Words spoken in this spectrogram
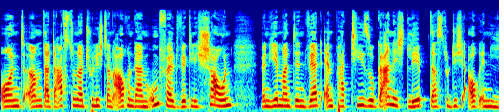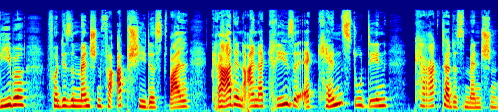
Und ähm, da darfst du natürlich dann auch in deinem Umfeld wirklich schauen, wenn jemand den Wert Empathie so gar nicht lebt, dass du dich auch in Liebe von diesem Menschen verabschiedest, weil gerade in einer Krise erkennst du den Charakter des Menschen.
